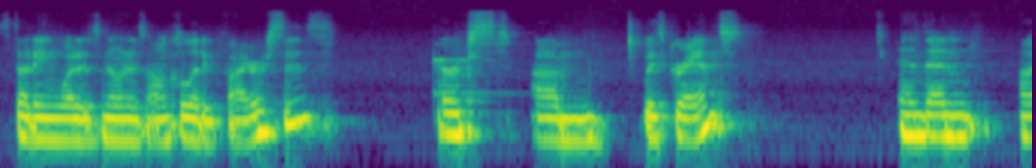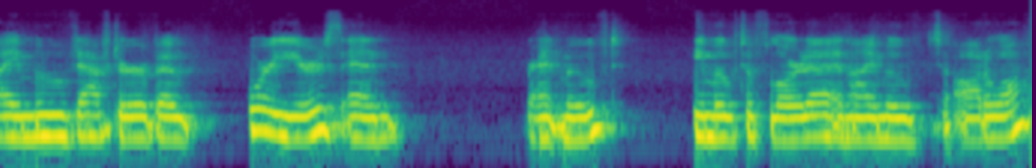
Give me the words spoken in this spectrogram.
studying what is known as oncolytic viruses. First um, with Grant, and then I moved after about four years, and Grant moved. He moved to Florida, and I moved to Ottawa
